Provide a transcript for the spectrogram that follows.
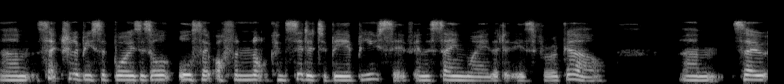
Um, sexual abuse of boys is also often not considered to be abusive in the same way that it is for a girl. Um, so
